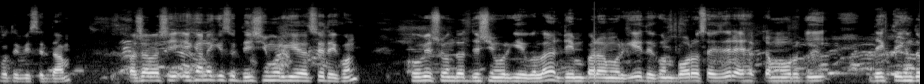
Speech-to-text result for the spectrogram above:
প্রতি পিসের দাম। পাশাপাশি এখানে কিছু দেশি মুরগি আছে, দেখুন। খুবই সুন্দর দেশি মুরগি এগুলা, ডিম পাড়া মুরগি। দেখুন, বড় সাইজের এক একটা মুরগি, দেখতে কিন্তু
